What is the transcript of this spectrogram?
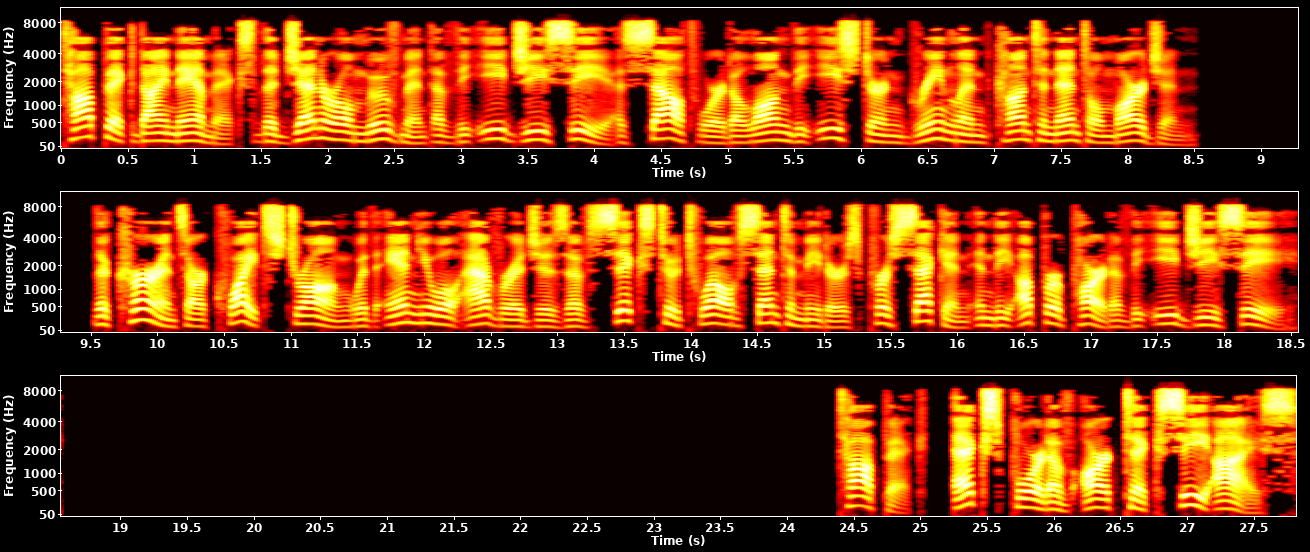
Topic dynamics The general movement of the EGC is southward along the eastern Greenland continental margin. The currents are quite strong with annual averages of 6 to 12 cm per second in the upper part of the EGC. Export of Arctic sea ice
